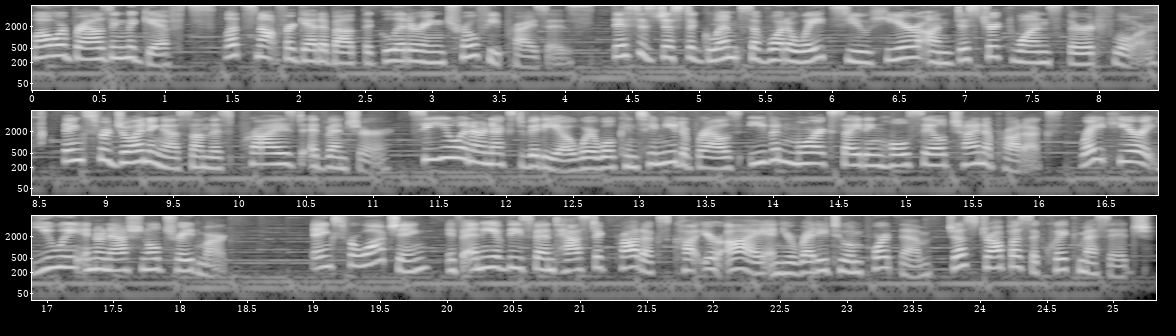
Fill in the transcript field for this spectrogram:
While we're browsing the gifts, let's not forget about the glittering trophy prizes. This is just a glimpse of what awaits you here on District 1's third floor. Thanks for joining us on this prized adventure. See you in our next video where we'll continue to browse even more exciting wholesale China products right here at Yiwu International Trade Mart. Thanks for watching! If any of these fantastic products caught your eye and you're ready to import them, just drop us a quick message.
